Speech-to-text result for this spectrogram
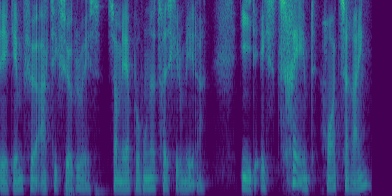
øh, gennemføre Arctic Circle Race, som er på 160 km i et ekstremt hårdt terræn.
